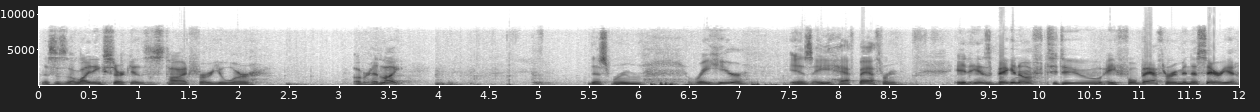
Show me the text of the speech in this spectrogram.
This is a lighting circuit. This is tied for your overhead light. This room right here is a half bathroom. It is big enough to do a full bathroom in this area,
